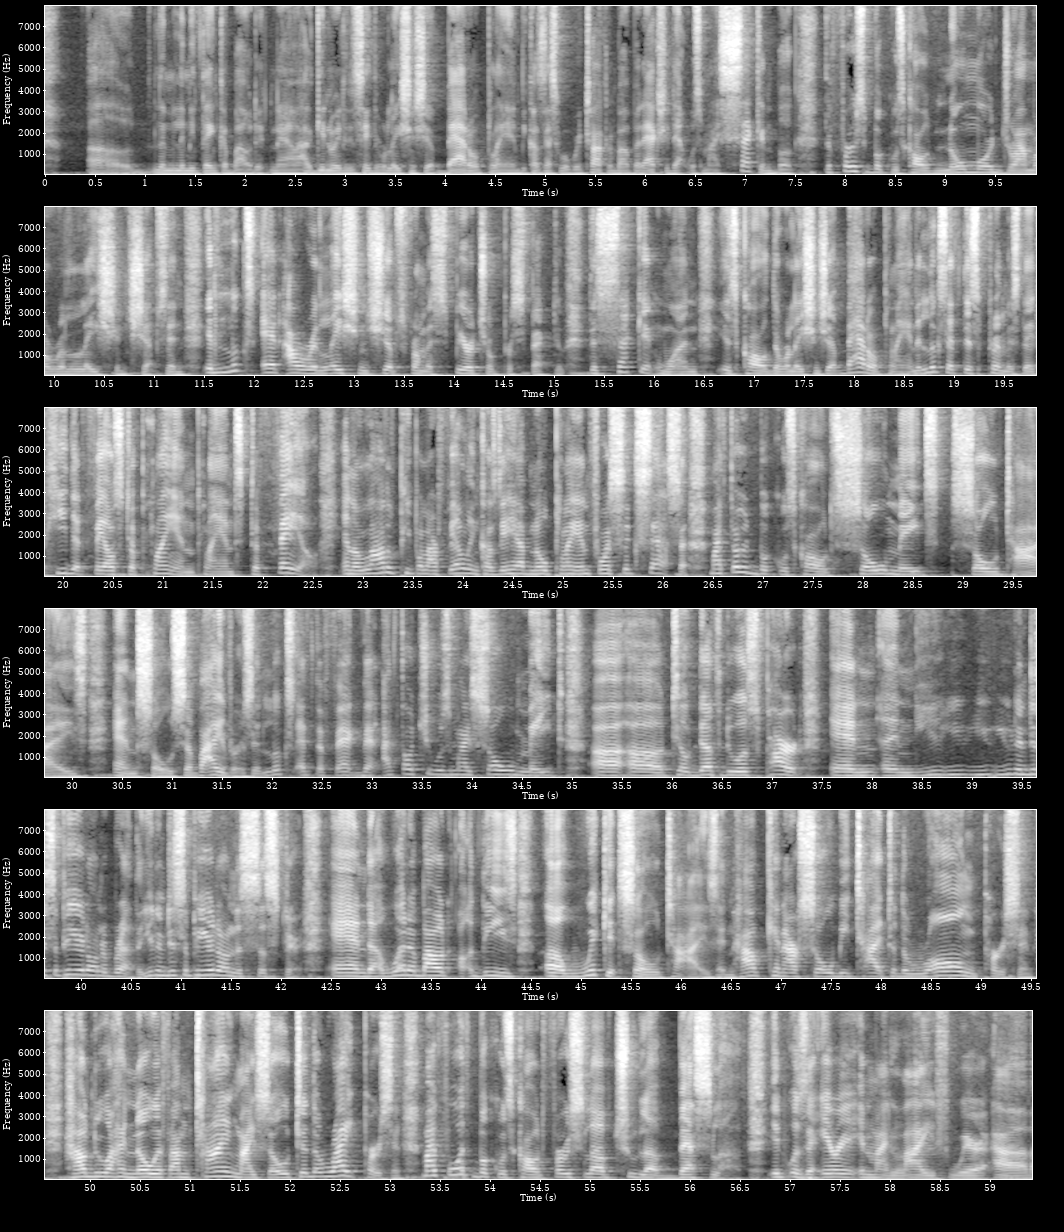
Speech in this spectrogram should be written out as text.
uh, let me let me think about it now. I'm getting ready to say the relationship battle plan because that's what we're talking about. But actually, that was my second book. The first book was called No More Drama Relationships, and it looks at our relationships from a spiritual perspective. The second one is called the relationship battle plan. It looks at this premise that he that fails to plan plans to fail, and a lot of people are failing because they have no plan for success. My third book was called Soulmates, Soul Ties and soul survivors. It looks at the fact that I thought you was my soulmate uh, uh, till death do us part, and and you you you, you didn't disappeared on the brother, you didn't disappeared on the sister. And uh, what about uh, these uh, wicked soul ties? And how can our soul be tied to the wrong person? How do I know if I'm tying my soul to the right person? My fourth book was called First Love, True Love, Best Love. It was an area in my life where uh,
